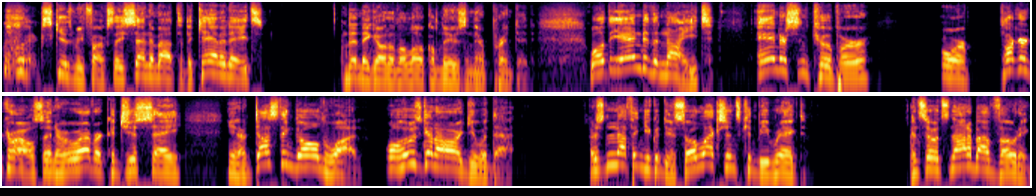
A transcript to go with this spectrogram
excuse me, folks, they send them out to the candidates. Then they go to the local news and they're printed. Well, at the end of the night, Anderson Cooper or Tucker Carlson or whoever could just say, you know, Dustin Gold won. Well, who's going to argue with that? There's nothing you could do. So elections can be rigged. And so it's not about voting.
